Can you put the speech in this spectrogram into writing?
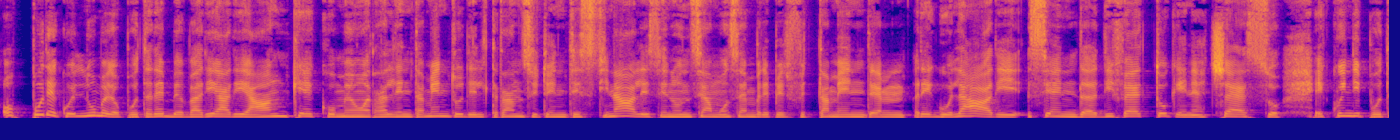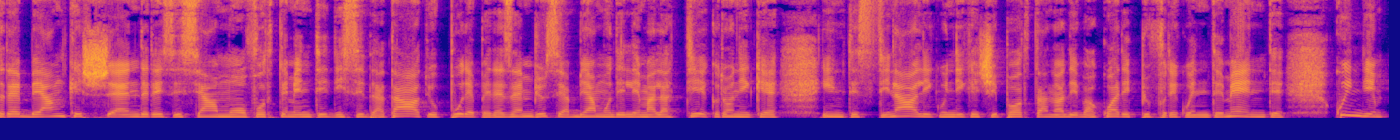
oppure quel numero potrebbe variare anche come un rallentamento del transito intestinale se non siamo sempre perfettamente regolari, sia in difetto che in eccesso e quindi potrebbe anche scendere se siamo fortemente disidratati oppure per esempio se abbiamo delle malattie croniche intestinali, quindi che ci portano ad evacuare più frequentemente. Quindi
